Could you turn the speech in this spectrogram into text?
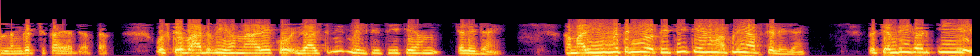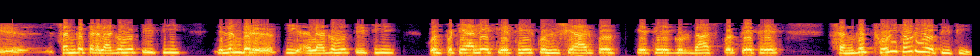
लंगर चकाया जाता। उसके बाद भी हमारे को इजाज़त नहीं मिलती थी कि हम चले जाएँ। हमारी हिम्मत नहीं होती थी कि हम अपने आप चले जाएँ। तो चंडीगढ़ की संगत अलग होती थी, जलंधर की अलग होती थी, कोई पटियाले के थे, कोई होशियारपुर के थे, गुरदासपुर के थे। संगत थोड़ी थोड़ी होती थी।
